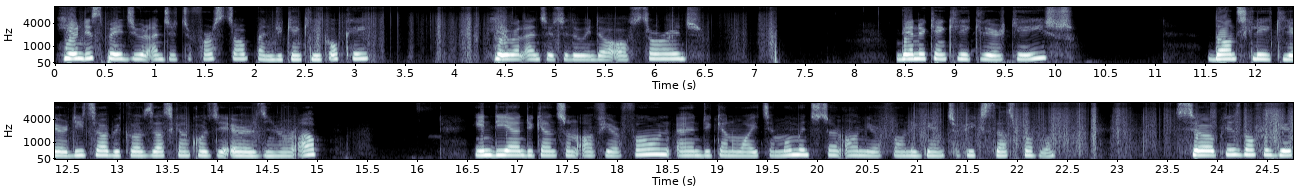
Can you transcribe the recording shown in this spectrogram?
Here on this page, you'll enter to force stop and you can click OK. Here we'll enter to the window of storage. Then you can click clear cache. Don't click clear data because that can cause the errors in your app. In the end, you can turn off your phone and you can wait a moment to turn on your phone again to fix that problem. So please don't forget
